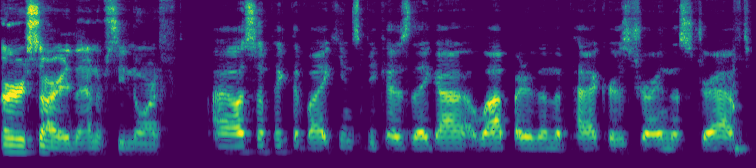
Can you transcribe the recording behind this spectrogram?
Or sorry, the NFC North. I also picked the Vikings because they got a lot better than the Packers during this draft.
